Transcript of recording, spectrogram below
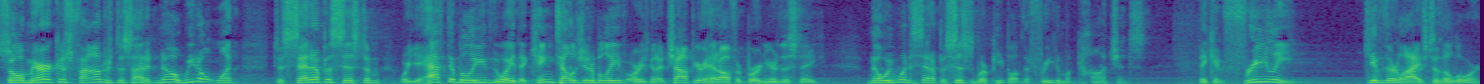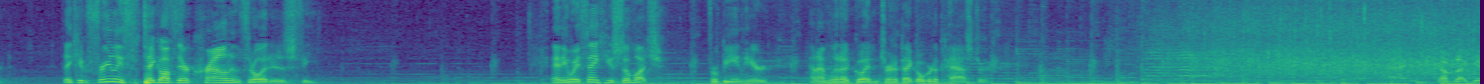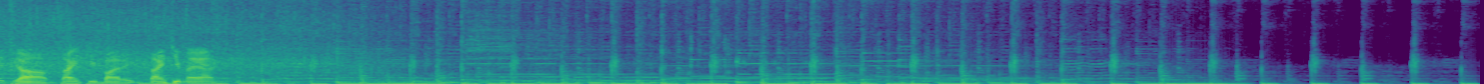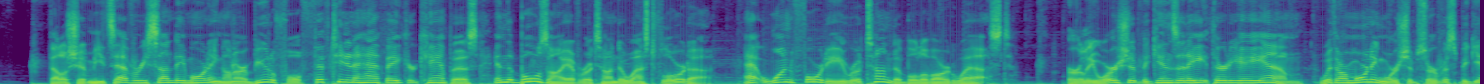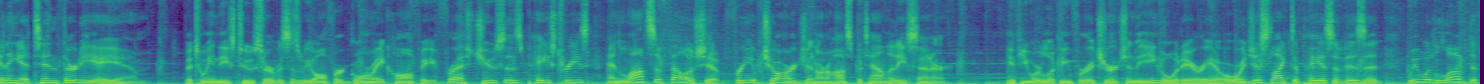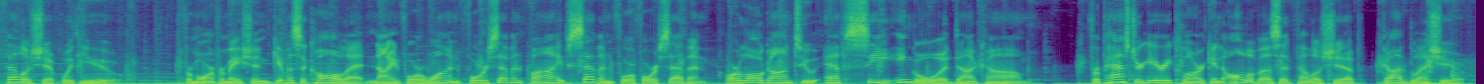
So America's founders decided no, we don't want to set up a system where you have to believe the way the king tells you to believe, or he's going to chop your head off or burn you to the stake. No, we want to set up a system where people have the freedom of conscience. They can freely give their lives to the Lord. They can freely take off their crown and throw it at his feet. Anyway, thank you so much for being here. And I'm going to go ahead and turn it back over to Pastor. Good job. Thank you, buddy. Thank you, man. Fellowship meets every Sunday morning on our beautiful 15 and a half acre campus in the bullseye of Rotonda, West Florida, at 140 Rotonda Boulevard West. Early worship begins at 8:30 a.m., with our morning worship service beginning at 10:30 a.m. Between these two services, we offer gourmet coffee, fresh juices, pastries, and lots of fellowship free of charge in our hospitality center. If you are looking for a church in the Englewood area or would just like to pay us a visit, we would love to fellowship with you. For more information, give us a call at 941 475 7447 or log on to fcinglewood.com. For Pastor Garry Clark and all of us at Fellowship, God bless you.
